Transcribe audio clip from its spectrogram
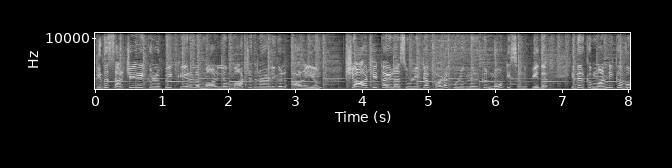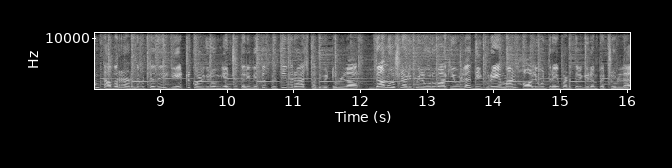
இது சர்ச்சையை கிளப்பி கேரள மாநில மாற்றுத்திறனாளிகள் ஆணையம் ஷாஜி கைலாஸ் உள்ளிட்ட படக்குழுவினருக்கு நோட்டீஸ் அனுப்பியது. இதற்கு மன்னிக்கவும் தவறு நடந்துவிட்டது ஏற்றுக்கொள்கிறோம் என்று தெரிவித்து பிருத்திவிராஜ் பதிவிட்டுள்ளார். தனுஷ் நடிப்பில் உருவாகியுள்ள தி கிரேமேன் ஹாலிவுட் திரைப்படத்தில் இடம்பெற்றுள்ள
